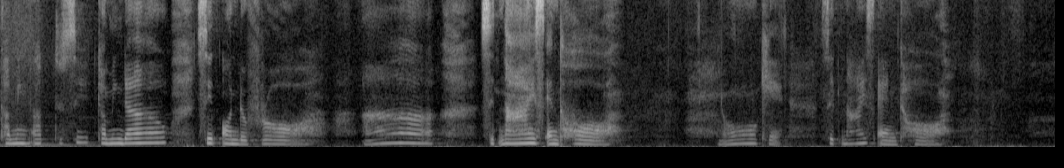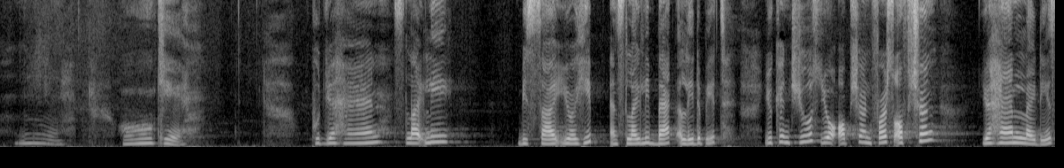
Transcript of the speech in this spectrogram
coming up to sit, coming down, sit on the floor. Ah. Sit nice and tall. Okay. Sit nice and tall. Mm. Okay. Put your hand slightly beside your hip and slightly back a little bit. You can choose your option. First option, your hand like this,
